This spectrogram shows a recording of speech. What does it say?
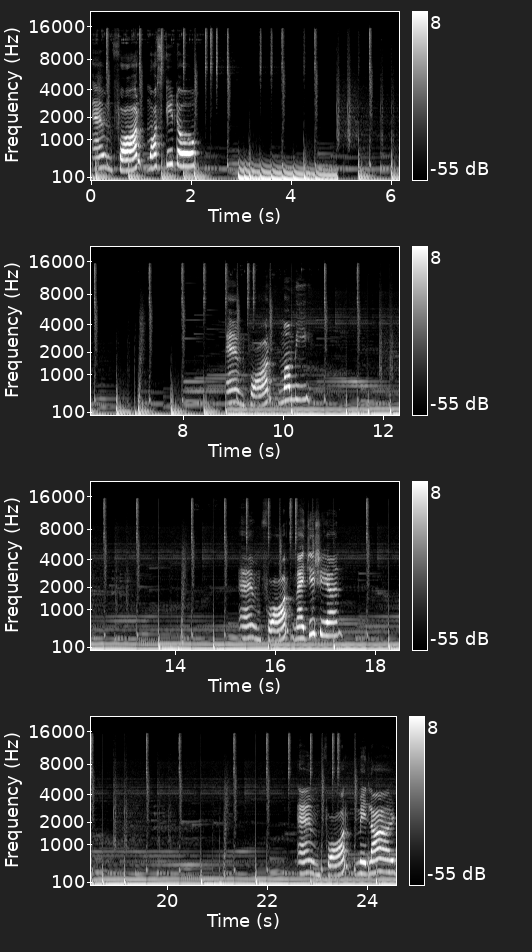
M for mosquito. M for mummy. M for magician. M for mallard.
